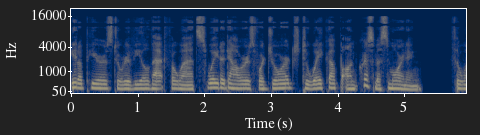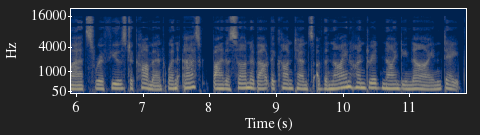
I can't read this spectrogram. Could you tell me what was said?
It appears to reveal that Fawaz waited hours for George to wake up on Christmas morning. Fawaz refused to comment when asked by The Sun about the contents of the 999 tape.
